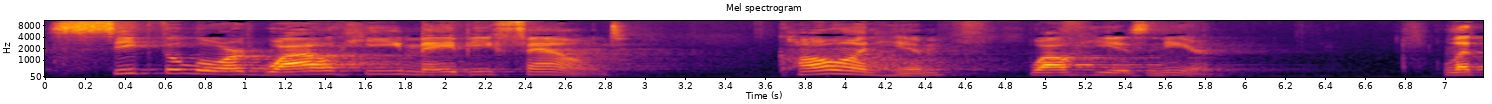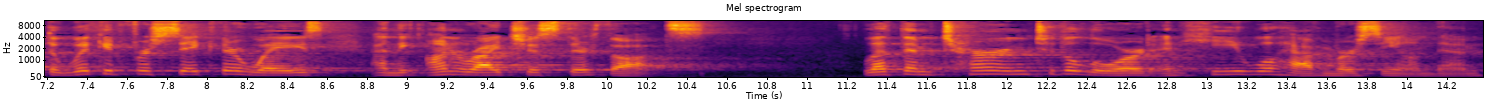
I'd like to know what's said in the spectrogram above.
Seek the Lord while he may be found, call on him while he is near. Let the wicked forsake their ways, and the unrighteous their thoughts. Let them turn to the Lord, and he will have mercy on them,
